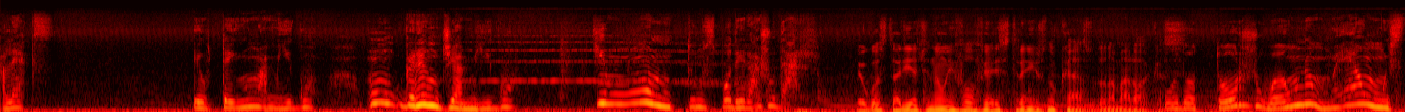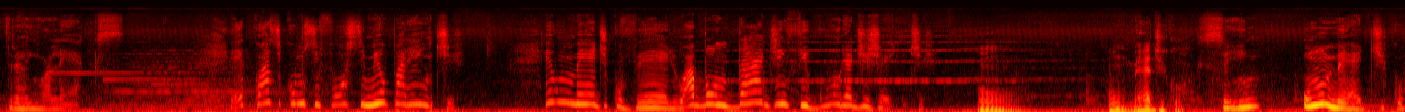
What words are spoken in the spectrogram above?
Alex, eu tenho um amigo, um grande amigo, que muito nos poderá ajudar. Eu gostaria de não envolver estranhos no caso, dona Marocas. O doutor João não é um estranho, Alex. É quase como se fosse meu parente. É um médico velho, a bondade em figura de gente. Um. Um médico? Sim, um médico.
